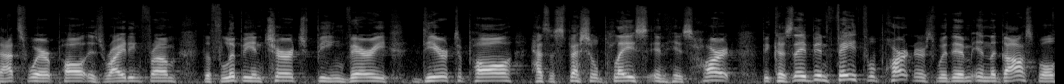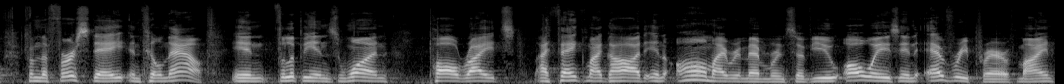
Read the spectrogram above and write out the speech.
That's where Paul is writing from. The Philippian church, being very dear to Paul, has a special place in his heart because they've been faithful partners with him in the gospel from the first day until now. In Philippians 1, Paul writes, I thank my God in all my remembrance of you, always in every prayer of mine,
